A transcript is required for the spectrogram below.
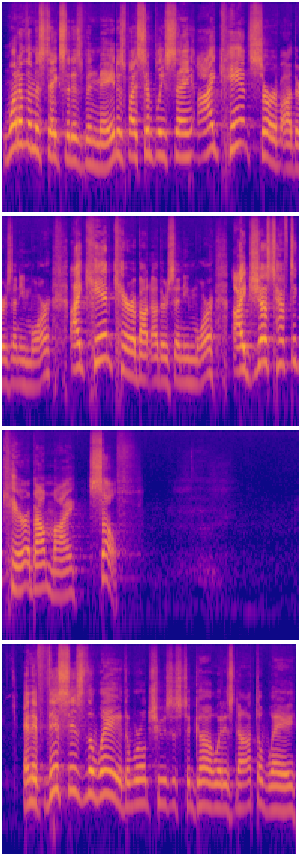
one of the mistakes that has been made is by simply saying, I can't serve others anymore. I can't care about others anymore. I just have to care about myself. And if this is the way the world chooses to go, it is not the way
